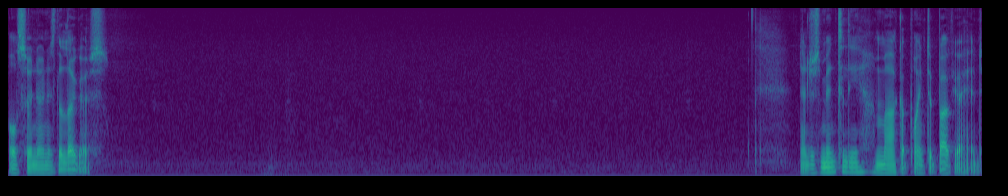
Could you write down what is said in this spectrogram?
also known as the Logos. Now just mentally mark a point above your head.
